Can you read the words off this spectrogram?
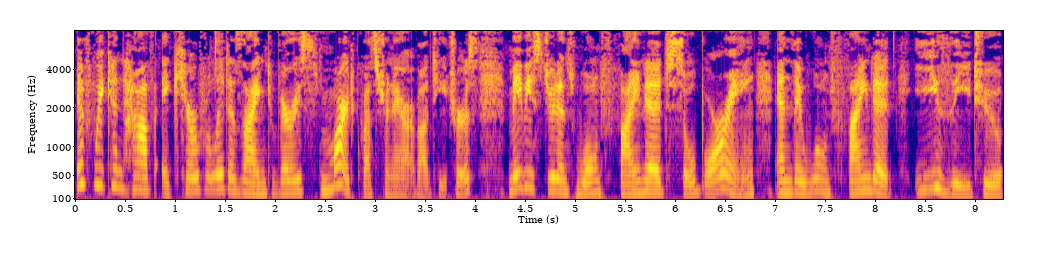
If we can have a carefully designed, very smart questionnaire about teachers, maybe students won't find it so boring and they won't find it easy to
